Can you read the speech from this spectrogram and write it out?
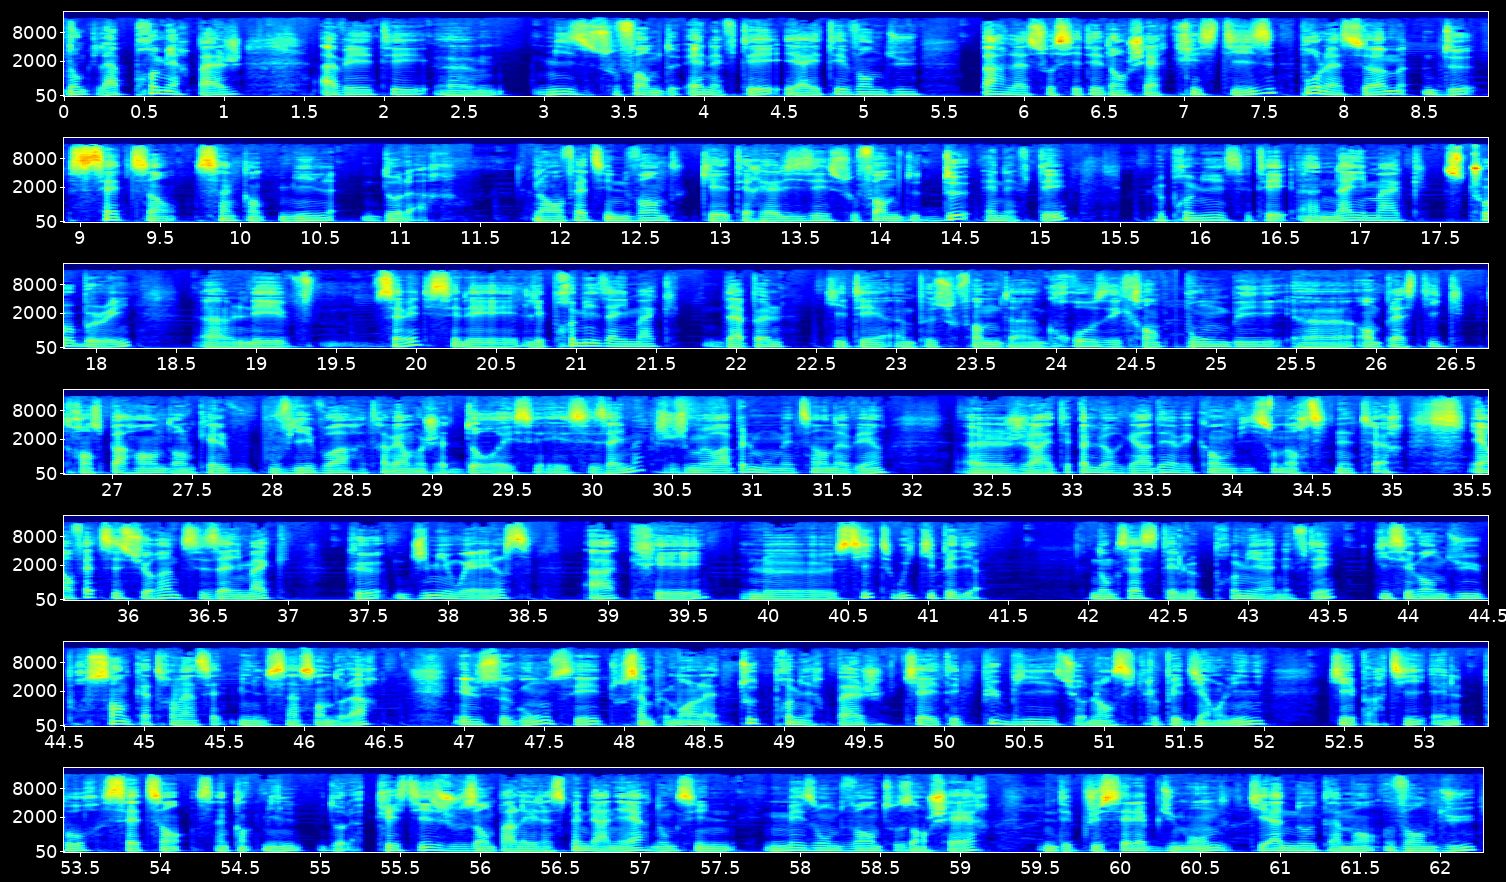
Donc la première page avait été euh, mise sous forme de NFT et a été vendue par la société d'enchères Christie's pour la somme de 750 000 dollars. Alors en fait, c'est une vente qui a été réalisée sous forme de deux NFT. Le premier, c'était un iMac Strawberry. Euh, vous savez, c'est les, les premiers iMac d'Apple qui étaient un peu sous forme d'un gros écran bombé euh, en plastique transparent dans lequel vous pouviez voir à travers. Moi, j'adorais ces, ces iMac. Je me rappelle, mon médecin en avait un. Euh, J'arrêtais pas de le regarder avec envie, son ordinateur. Et en fait, c'est sur un de ces iMac que Jimmy Wales a créé le site Wikipédia. Donc ça, c'était le premier NFT qui s'est vendu pour 187 500 dollars. Et le second, c'est tout simplement la toute première page qui a été publiée sur l'encyclopédie en ligne, qui est partie, elle, pour 750 000 dollars. Christie's, je vous en parlais la semaine dernière, donc c'est une maison de vente aux enchères, une des plus célèbres du monde, qui a notamment vendu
